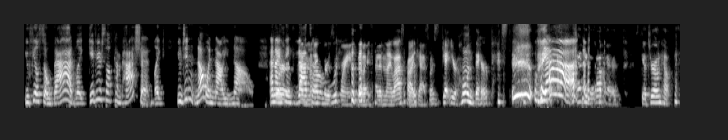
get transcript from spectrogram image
you feel so bad like give yourself compassion. Like you didn't know and now you know. And i think that's a first point that i said in my last podcast was get your own therapist. Like, yeah get your own help.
